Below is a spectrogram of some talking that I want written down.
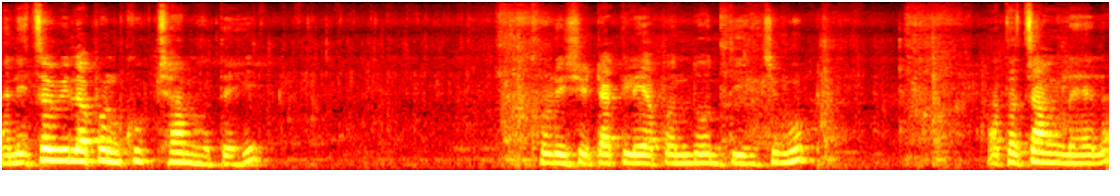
आणि चवीला पण खूप छान होतं हे. थोडीशी टाकली आपण दोन तीन चिमूट आता चांगलं ह्याला.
